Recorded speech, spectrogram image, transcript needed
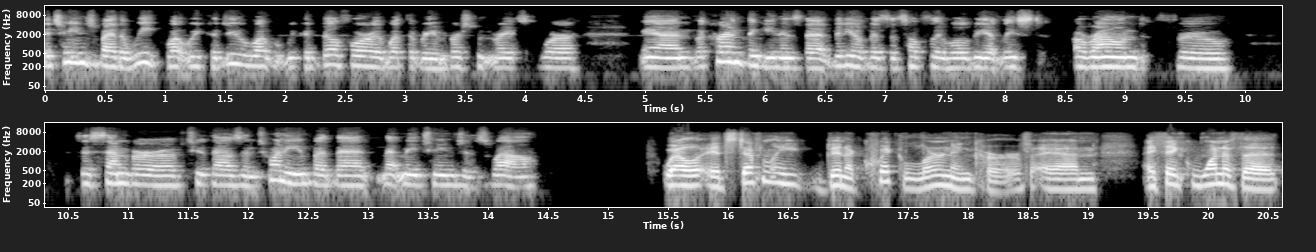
it changed by the week what we could do, what we could bill for, what the reimbursement rates were. And the current thinking is that video visits hopefully will be at least around through December of 2020, but that, that may change as well. Well, it's definitely been a quick learning curve. And I think one of the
